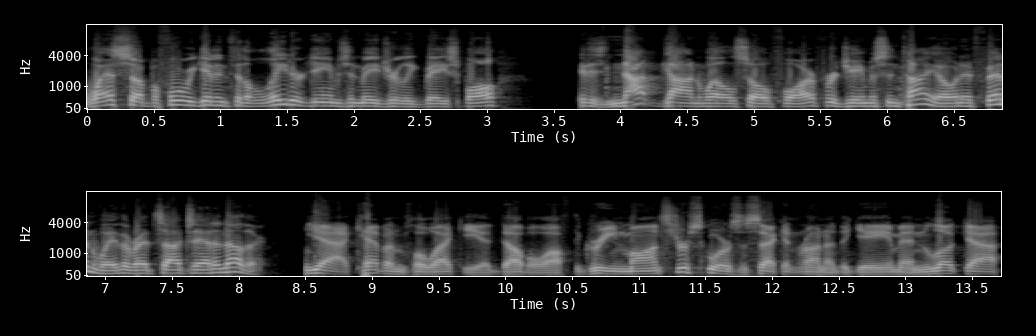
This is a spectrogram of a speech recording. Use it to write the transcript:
Wes, uh, before we get into the later games in Major League Baseball, It has not gone well so far for Jameson Taillon at Fenway. The Red Sox add another. Yeah, Kevin Plawecki, a double off the Green Monster, scores the second run of the game. And look, uh,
